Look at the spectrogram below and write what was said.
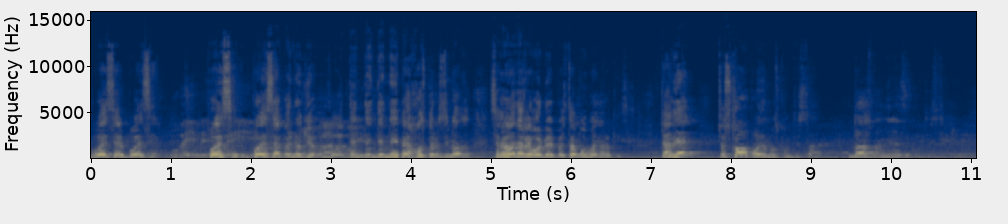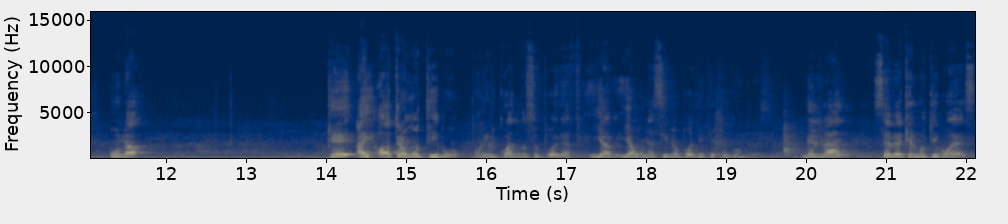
puede ser, puede ser. Puede ser, puede ser, pero no quiero. Te, te entendí, pero si no, se me van a revolver. Pero está muy bueno lo que dices. ¿Está bien? Entonces, ¿cómo podemos contestar? Dos maneras de contestar. Uno, que hay otro motivo por el cual no se puede, y, a- y aún así no puede tejer contra eso. Del RAN se ve que el motivo es,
